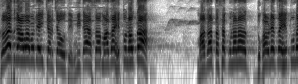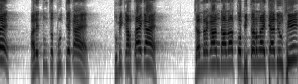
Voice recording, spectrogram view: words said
सहज गावामध्ये ही चर्चा होते. मी काय असा माझा हेतू नव्हता? माझा तसा कुणाला दुखावण्याचा हेतू नाही? अरे तुमचं कृत्य काय? तुम्ही करताय काय? चंद्रकांत दादा तो भितरलाय त्या दिवशी.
